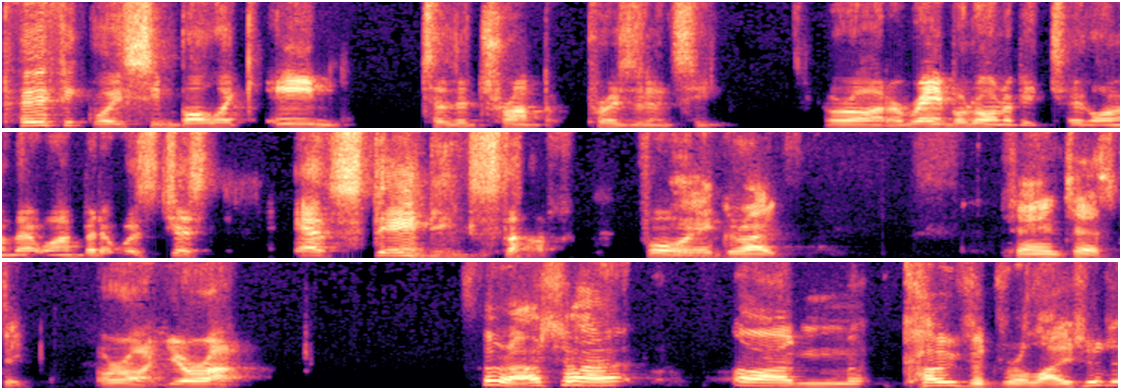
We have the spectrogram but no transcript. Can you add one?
perfectly symbolic end to the Trump presidency. All right, I rambled on a bit too long on that one, but it was just outstanding stuff for yeah, you. great, fantastic. All right, you're up. All right, so I'm COVID related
